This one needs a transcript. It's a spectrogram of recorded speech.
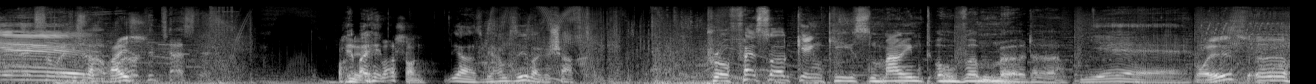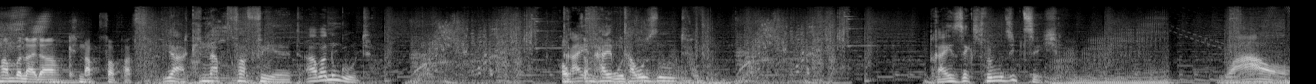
Yeah! Job, reich. Ach nee, das Immerhin. war schon. Ja, also wir haben Silber geschafft. Professor Genkis Mind over Murder. Yeah. Gold äh, haben wir leider knapp verpasst. Ja, knapp verfehlt. Aber nun gut. Dreieinhalbtausend. 3675. Wow.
